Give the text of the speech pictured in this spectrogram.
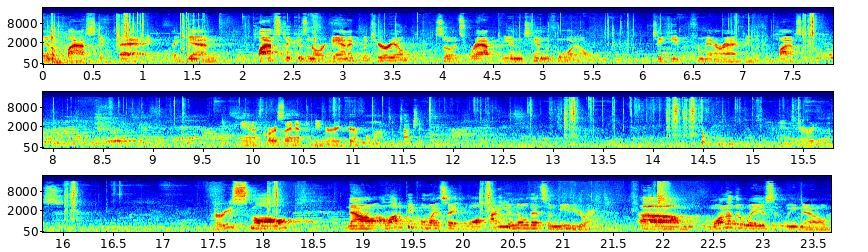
in a plastic bag. Again, plastic is an organic material, so it's wrapped in tinfoil to keep it from interacting with the plastic. And of course I have to be very careful not to touch it. And there there it is. Very small. Now, a lot of people might say, well, how do you know that's a meteorite? Um, one of the ways that we know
